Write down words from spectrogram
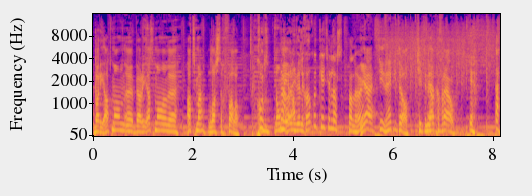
Barry Atman, eh, Barry Atman, Atsma, lastig vallen. Goed, nog nou, meer. die wil ik ook een keertje lastig vallen, hoor. Ja, zie, heb je het al. Zit in Ja. elke vrouw. Ja.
